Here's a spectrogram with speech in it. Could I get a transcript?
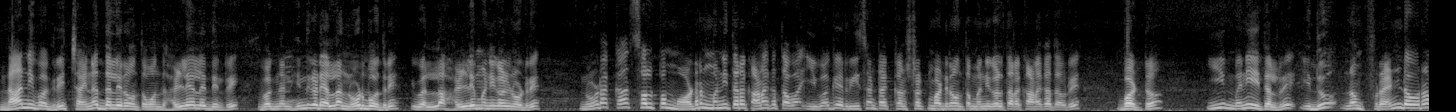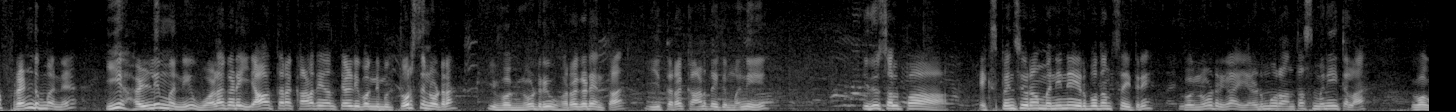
ನಾನು ಇವಾಗ ರೀ ಚೈನಾದಲ್ಲಿರುವಂಥ ಒಂದು ಹಳ್ಳಿಯಲ್ಲಿ ಇದ್ದೀನಿ ರೀ. ಇವಾಗ ನಾನು ಹಿಂದ್ಗಡೆ ಎಲ್ಲ ನೋಡ್ಬೋದು ರೀ ಇವೆಲ್ಲ ಹಳ್ಳಿ ಮನೆಗಳು ನೋಡ್ರಿ. ನೋಡಕ್ಕೆ ಸ್ವಲ್ಪ ಮಾಡರ್ನ್ ಮನಿ ಥರ ಕಾಣಕತ್ತಾವ. ಇವಾಗೆ ರೀಸೆಂಟಾಗಿ ಕನ್ಸ್ಟ್ರಕ್ಟ್ ಮಾಡಿರೋಂಥ ಮನೆಗಳ ಥರ ಕಾಣಕತ್ತಾವ ರೀ. ಬಟ್ ಈ ಮನಿ ರೀ ಇದು ನಮ್ಮ ಫ್ರೆಂಡ್ ಅವರ ಫ್ರೆಂಡ್ ಮನೆ. ಈ ಹಳ್ಳಿ ಮನಿ ಒಳಗಡೆ ಯಾವ ಥರ ಕಾಣತೈತೆ ಅಂತೇಳಿ ಇವಾಗ ನಿಮಗೆ ತೋರಿಸ್ತೀನಿ ನೋಡ್ರ. ಇವಾಗ ನೋಡ್ರಿ ಹೊರಗಡೆ ಅಂತ ಈ ಥರ ಕಾಣ್ತೈತೆ ಮನಿ. ಇದು ಸ್ವಲ್ಪ ಎಕ್ಸ್ಪೆನ್ಸಿವ್ ಇರೋ ಮನಿನೇ ಇರ್ಬೋದು ಅನ್ಸೈತ್ರಿ. ಇವಾಗ ನೋಡ್ರಿ ಈಗ ಎರಡು ಮೂರು ಅಂತಸ್ತು ಮನಿ ಐತಲ್ಲ. ಇವಾಗ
